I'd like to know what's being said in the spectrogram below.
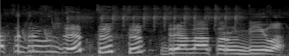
Дрова подрубила. Дрова порубила.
